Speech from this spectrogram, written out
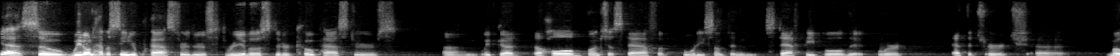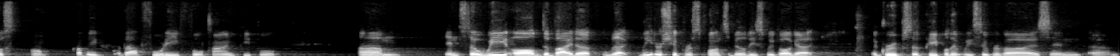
Yeah, so we don't have a senior pastor. There's three of us that are co-pastors. Um, we've got a whole bunch of staff of forty something staff people that work at the church. Uh, most um, probably about forty full time people. Um, and so we all divide up like leadership responsibilities. We've all got uh, groups of people that we supervise, and um,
